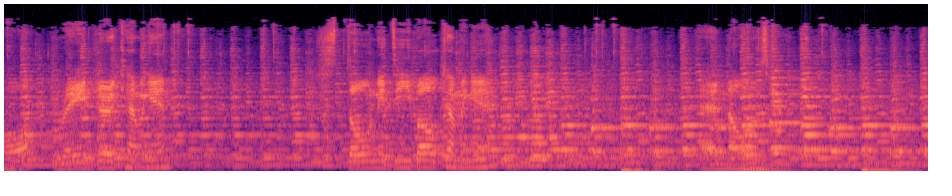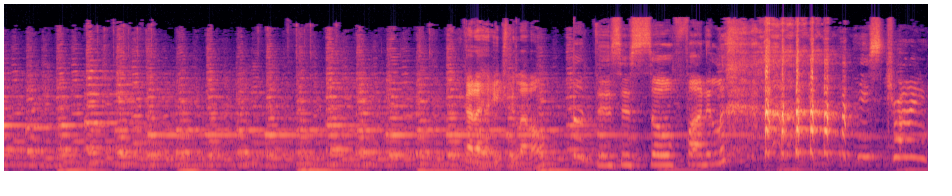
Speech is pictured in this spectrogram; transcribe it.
Oh, Ranger coming in. Stony Debo coming in. And no one's here. Got a HP level. This is so funny. Look. He's trying.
